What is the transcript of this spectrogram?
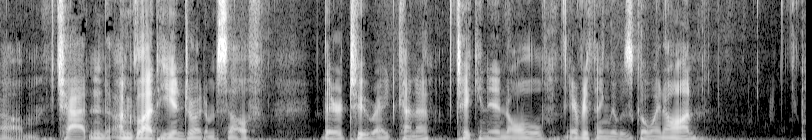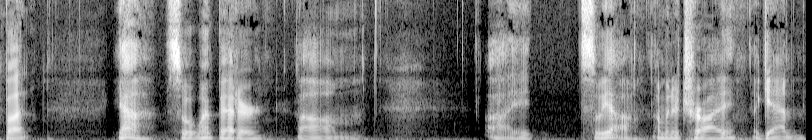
um, chat. And I'm glad he enjoyed himself there too, right? Kind of taking in all everything that was going on. But yeah, so it went better. Um, I so yeah, I'm gonna try again.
